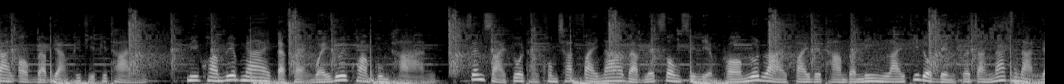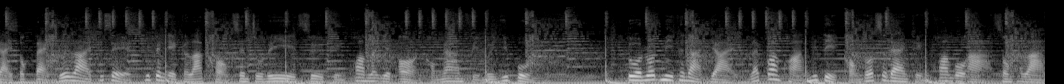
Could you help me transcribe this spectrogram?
การออกแบบอย่างพิถีพิถัน มีความเรียบง่ายแต่แฝงไว้ด้วยความภูมิฐาน เส้นสายตัวถังคมชัดไฟหน้าแบบเล็กทรงสี่เหลี่ยมพร้อมลวดลายไฟเดทามรันนิ่งไลท์ที่โดดเด่นกระจังหน้าขนาดใหญ่ตกแต่งด้วยลายพิเศษที่เป็นเอกลักษณ์ของ Century สื่อถึงความละเอียดอ่อนของงานฝีมือญี่ปุ่น ตัวรถมีขนาดใหญ่และกว้างขวางมิติของรถแสดงถึงความโอ้อาทรงพลัง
